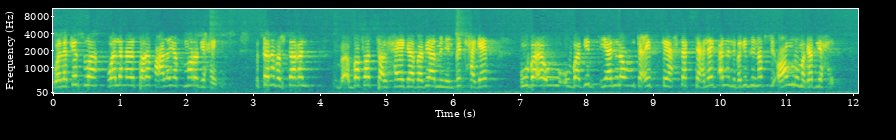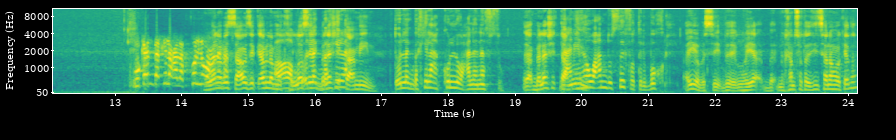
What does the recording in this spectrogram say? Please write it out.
ولا كسوة ولا صرف عليا في مرضي حاجة كنت أنا بشتغل بفصل حاجة ببيع من البيت حاجات وب- وبجيب يعني لو تعبت احتجت علاج أنا اللي بجيب لنفسي عمره ما جاب لي حاجة. وكان بخيل على الكل وعلى أنا بس عاوزك قبل ما آه، تخلصي بلاش بخيل- التعميم. بتقول لك بخيل على الكل وعلى نفسه. لا بلاش التعميم. يعني هو عنده صفة البخل. أيوه بس ب- وهي من 35 سنة هو كده؟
